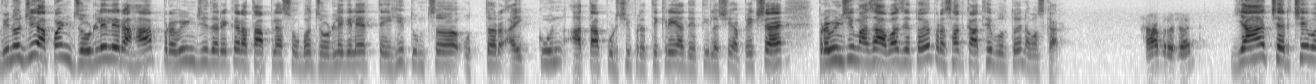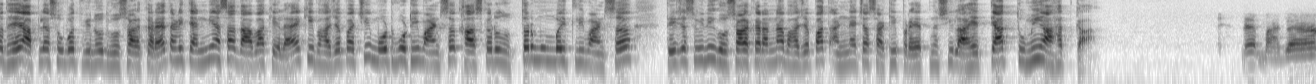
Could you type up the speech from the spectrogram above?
विनोदजी आपण जोडलेले राहा. प्रवीणजी दरेकर आता आपल्यासोबत जोडले गेले आहेत. तेही तुमचं उत्तर ऐकून आता पुढची प्रतिक्रिया देतील अशी अपेक्षा आहे. प्रवीणजी माझा आवाज येतोय. प्रसाद काथे बोलतोय. नमस्कार. हा प्रसाद. या चर्चेमध्ये आपल्यासोबत विनोद घोसाळकर आहेत आणि त्यांनी असा दावा केला आहे की भाजपाची मोठमोठी माणसं खास करून उत्तर मुंबईतली माणसं तेजस्विनी घोसाळकरांना भाजपात आणण्याच्यासाठी प्रयत्नशील आहेत. त्यात तुम्ही आहात का? नाही माझा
